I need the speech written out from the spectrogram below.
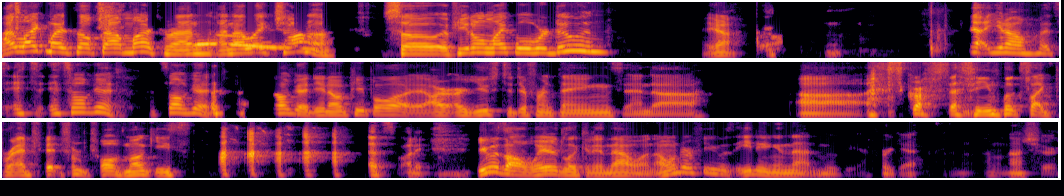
I like myself that much, man, and I like Channa. So if you don't like what we're doing, Yeah. Yeah, you know, it's it's it's all good. It's all good. It's all good. You know, people are, are used to different things and uh uh Scruff says he looks like Brad Pitt from 12 Monkeys. That's funny. He was all weird looking in that one. I wonder if he was eating in that movie. I forget. I'm not sure.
